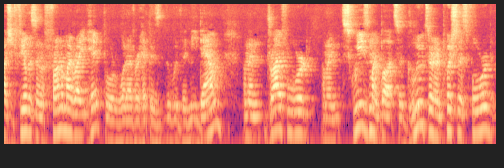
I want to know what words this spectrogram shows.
I should feel this in the front of my right hip or whatever hip is with the knee down. I'm gonna drive forward. I'm gonna squeeze my butt. So glutes are gonna push this forward.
